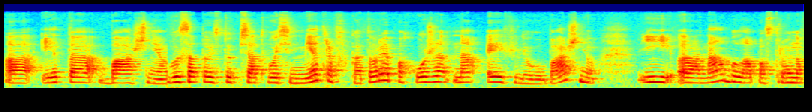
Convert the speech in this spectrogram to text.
А, это башня высотой 158 метров, которая похожа на Эйфелеву башню. И она была построена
